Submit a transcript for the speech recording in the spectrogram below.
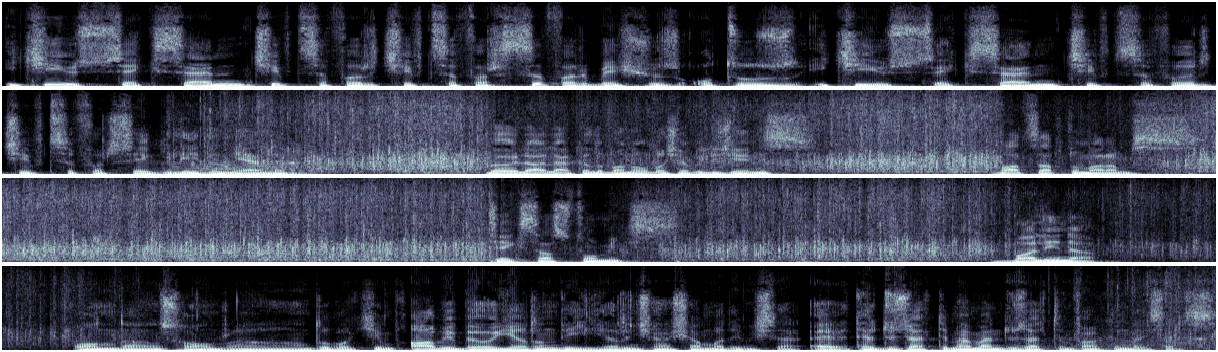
280 çift 0 çift 0 0530 280 çift 0 çift 0 sevgili dinleyenlerim. Böyle alakalı bana ulaşabileceğiniz WhatsApp numaramız. Texas Tomix. Balina. Ondan sonra dur bakayım. Abi böyle yarın değil yarın çarşamba demişler. Evet he, düzelttim hemen düzelttim farkındaysanız.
